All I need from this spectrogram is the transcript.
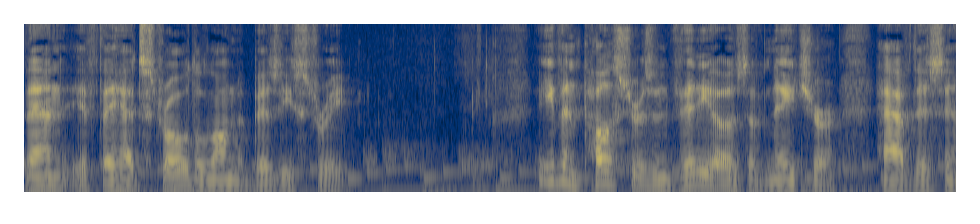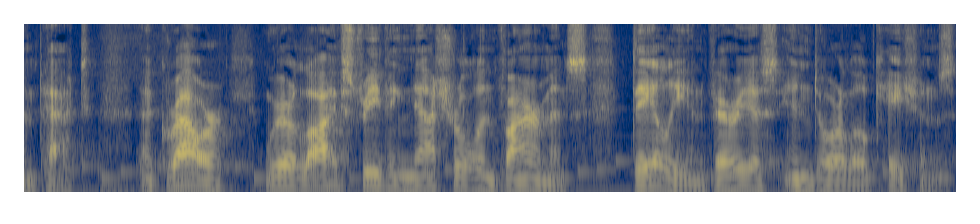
than if they had strolled along a busy street. Even posters and videos of nature have this impact. At Grauer, we are live streaming natural environments daily in various indoor locations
